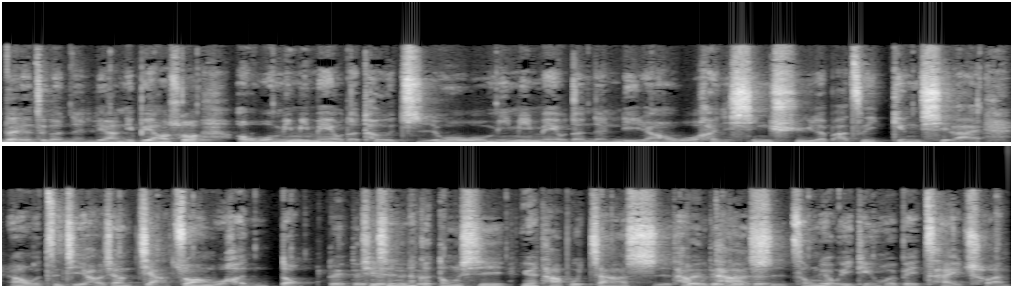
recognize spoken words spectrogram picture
你的这个能量。你不要说哦，我明明没有的特质，我我明明没有的能力，然后我很心虚的把自己盯起来，然后我自己好像假装我很懂。对对，对，对，对，其实那个东西，因为它不扎实，它不踏实，总有一天会被拆穿。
